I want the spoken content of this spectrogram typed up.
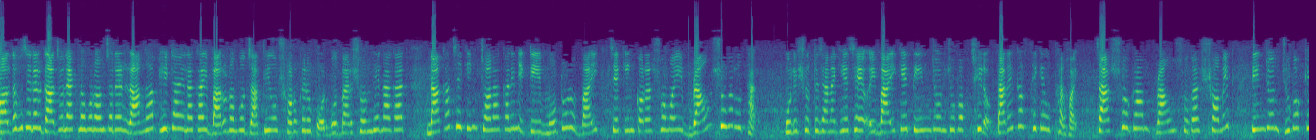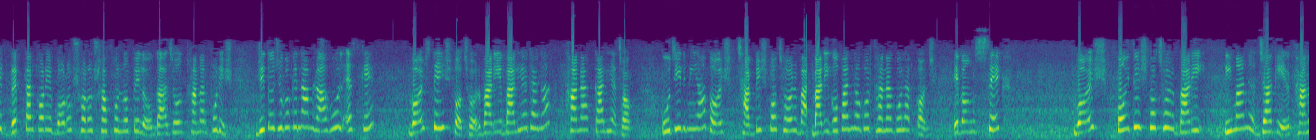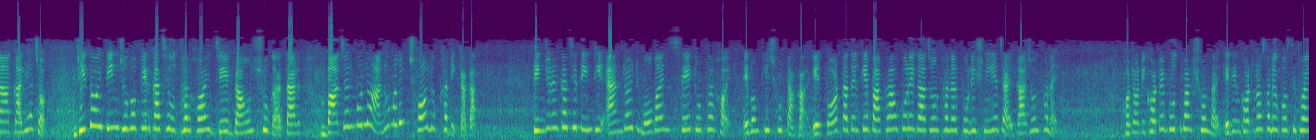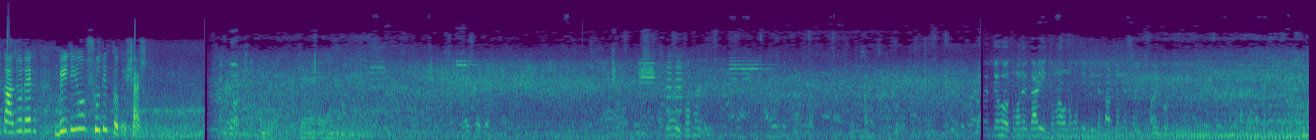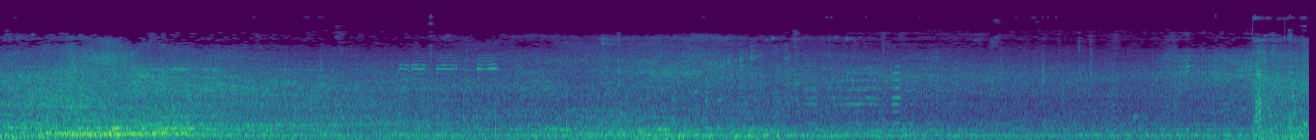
মালদহ জেলার গাজল এক নম্বর অঞ্চলের রাঙ্গা ভিটা এলাকায় বারো নম্বর জাতীয় সড়কের ওপর বুধবার সন্ধে নাগাদ নাকা চেকিং চলাকালীন একটি মোটর বাইক চেকিং করার সময় ব্রাউন সুগার উদ্ধার। পুলিশ সূত্রে জানা গিয়েছে, ওই বাইকে তিনজন যুবক ছিল। তাদের কাছ থেকে উদ্ধার হয়। চারশো গ্রাম ব্রাউন সুগার সমেত তিনজন যুবককে গ্রেপ্তার করে বড় সড় সাফল্য পেল গাজল থানার পুলিশ। ধৃত যুবকের নাম রাহুল এসকে বয়স তেইশ বছর। বাড়ি বালিয়াডাঙ্গা, থানা কালিয়াচক। উজির মিয়া বয়স ২৬ বছর বাড়ি গোপালনগর থানা গোলাপগঞ্জ। এবং শেখ বয়স ৩৫ বছর, বাড়ি ইমান জাগির থানা কালিয়াচক। ধৃত ওই তিন যুবকের কাছে উদ্ধার হয় যে ব্রাউন সুগার, তার বাজার মূল্য আনুমানিক ছ লক্ষাধিক টাকা। তিনজনের কাছে তিনটি অ্যান্ড্রয়েড মোবাইল সেট উদ্ধার হয় এবং কিছু টাকা। এরপর তাদেরকে পাকড়াও করে গাজল থানার পুলিশ নিয়ে যায়। গাজল থানায় ঘটনাটি ঘটে বুধবার সন্ধ্যায়। এদিন ঘটনাস্থলে উপস্থিত হয় গাজলের বিডিও সুদীপ্ত বিশ্বাস। দেহ, তোমাদের গাড়ি, তোমরা অনুমতি দিলে, তার জন্য সই সই করবে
